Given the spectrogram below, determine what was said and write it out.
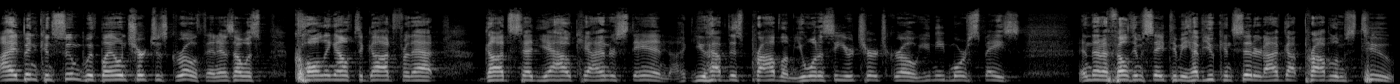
I had been consumed with my own church's growth, and as I was calling out to God for that, God said, Yeah, okay, I understand. You have this problem. You want to see your church grow. You need more space. And then I felt him say to me, Have you considered I've got problems too?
